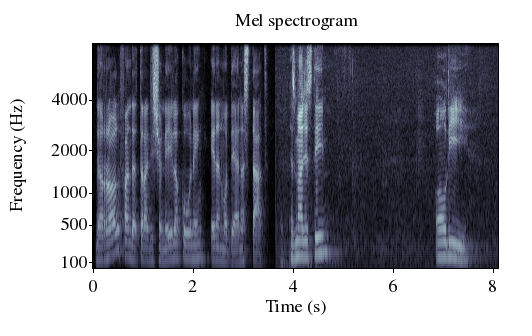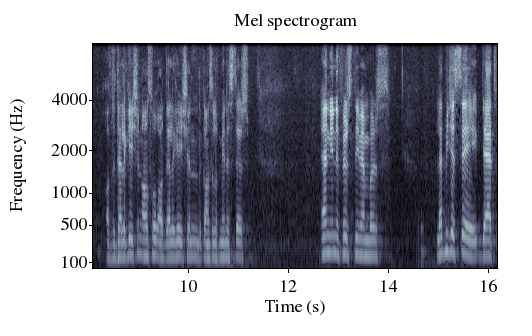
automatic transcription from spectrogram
de rol van de traditionele koning in een moderne staat. His Majesty, all the of the delegation also, our delegation, the Council of Ministers, and university members, let me just say that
